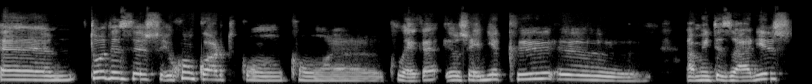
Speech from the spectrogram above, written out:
Uh, todas as. Eu concordo com, com a colega Eugénia que uh, há muitas áreas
